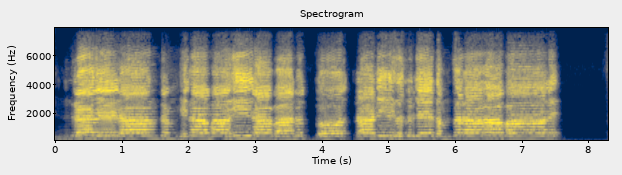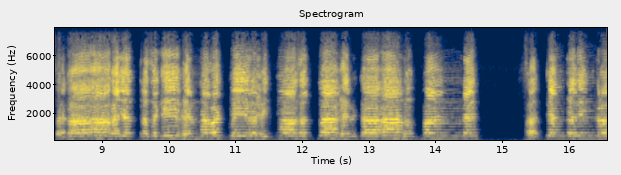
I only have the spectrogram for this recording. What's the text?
इन्द्रायेषान्द्रम् हितामाहीनाभानुद्गोत्राणि ससृजे दंसरावान् सखाहयत्र सखीभिर्नवग्मैरभिज्ञा सत्त्वाभिर्गानुग्मन् सत्यम् तदिन्द्रो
